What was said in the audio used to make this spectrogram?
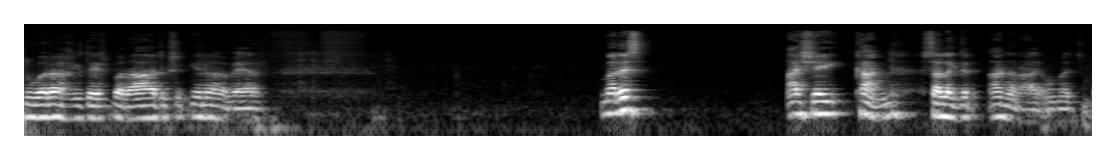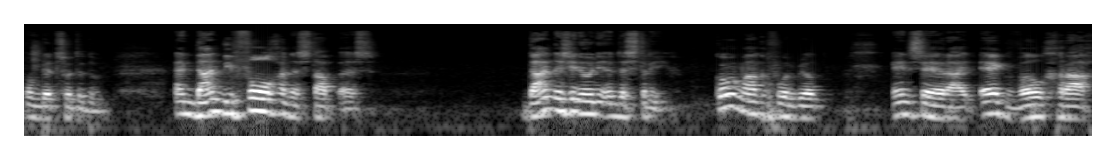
nodig, ek is desperaat, ek soek enige werk. Maar dis as jy kan, sal ek dit aanraai om dit om dit so te doen. En dan die volgende stap is dan is jy nou in die industrie. Kom ek maak 'n voorbeeld en sê right, ek wil graag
